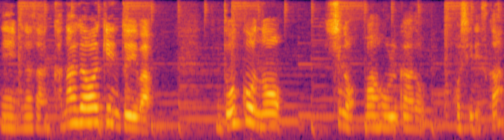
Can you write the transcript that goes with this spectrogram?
ね皆さん、神奈川県といえば、どこの市のマンホールカード欲しいですか？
